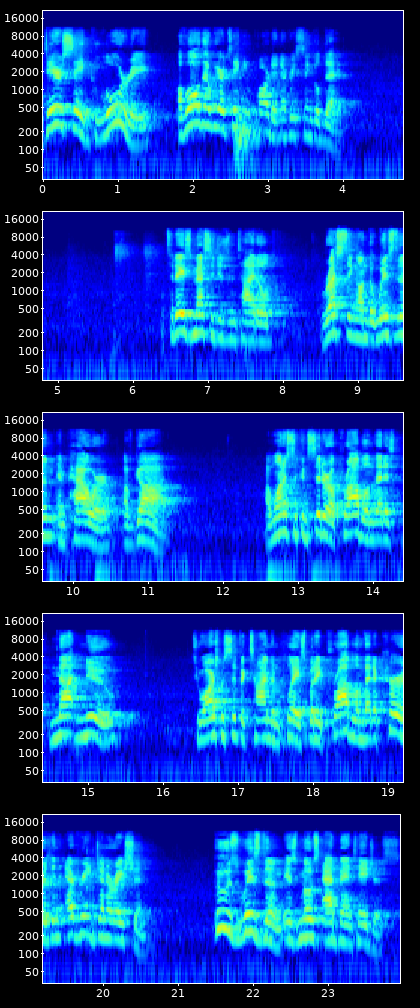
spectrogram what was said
dare say glory of all that we are taking part in every single day. Today's message is entitled Resting on the Wisdom and Power of God. I want us to consider a problem that is not new to our specific time and place, but a problem that occurs in every generation. Whose wisdom is most advantageous?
